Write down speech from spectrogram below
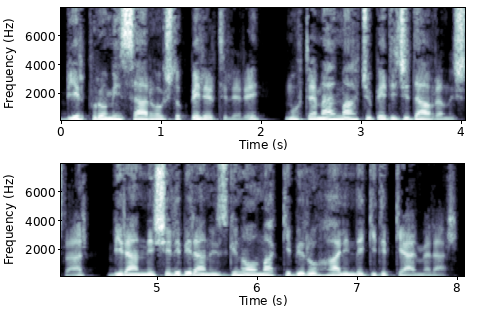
1 promil sarhoşluk belirtileri, muhtemel mahcup edici davranışlar, bir an neşeli bir an üzgün olmak gibi ruh halinde gidip gelmeler.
